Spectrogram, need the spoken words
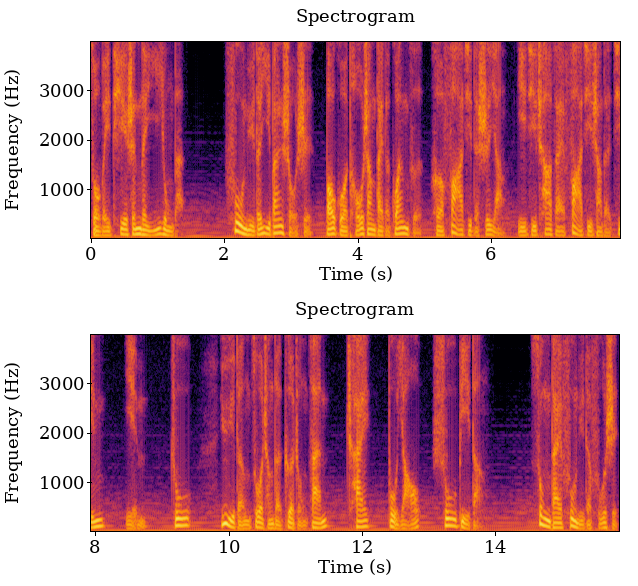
作为贴身内衣用的。妇女的一般首饰包括头上戴的冠子和发髻的式样，以及插在发髻上的金、银、珠、玉等做成的各种簪、钗、步摇、梳篦等。宋代妇女的服饰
